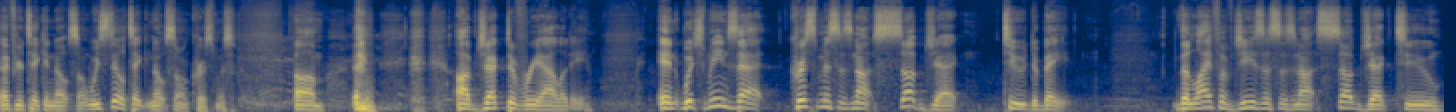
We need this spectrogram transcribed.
If you're taking notes on, we still take notes on Christmas. Um, objective reality, and which means that Christmas is not subject to debate. The life of Jesus is not subject to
